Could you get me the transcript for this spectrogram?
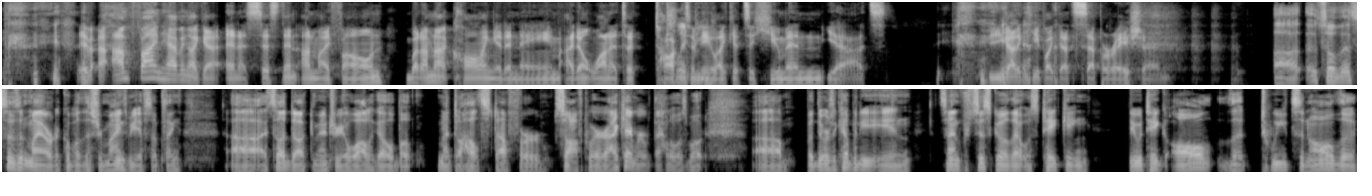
if I'm fine having like a, an assistant on my phone, but I'm not calling it a name. I don't want it to talk Clippy. to me like it's a human. Yeah, it's you got to keep like that separation. Uh, so this isn't my article, but this reminds me of something. Uh, I saw a documentary a while ago about mental health stuff or software. I can't remember what the hell it was about. Um, but there was a company in San Francisco that was taking. They would take all the tweets and all the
